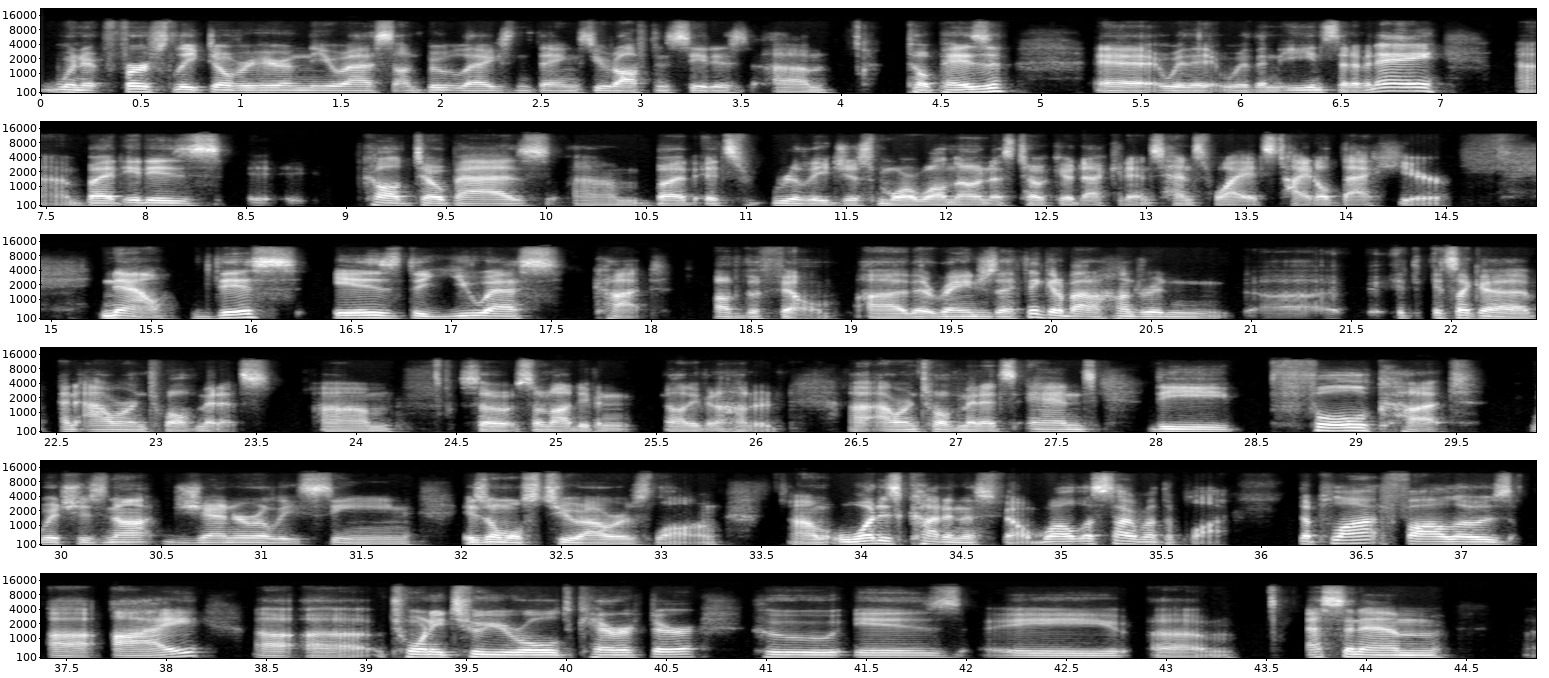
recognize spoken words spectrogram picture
when it first leaked over here in the U.S. on bootlegs and things. You would often see it as um, Topaz uh, with it with an e instead of an a. but it is called Topaz, um, but it's really just more well known as Tokyo Decadence, hence why it's titled that here. Now, this is the US cut of the film uh, that ranges, I think, at about 100 and uh, it, it's like a an hour and 12 minutes. Um, so so not even not even 100 uh, hour and 12 minutes, and the full cut which is not generally seen, is almost two hours long. Um, what is cut in this film? Well, let's talk about the plot. The plot follows uh, Ai, uh, a 22 year old character who is a um, S&M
